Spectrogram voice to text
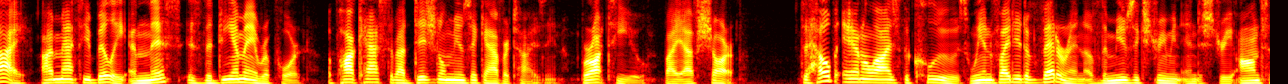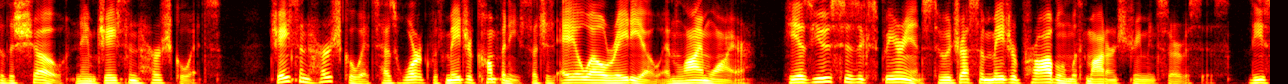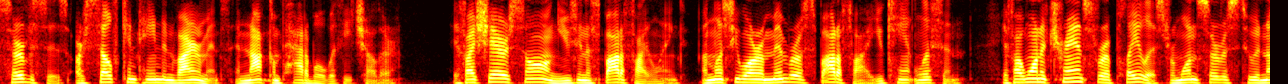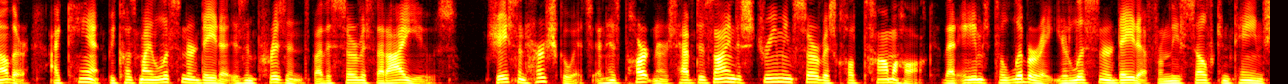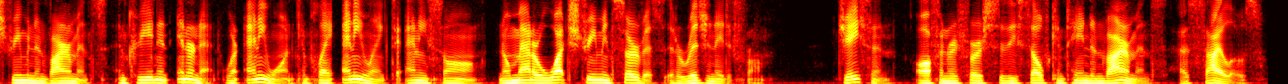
Hi, I'm Matthew Billy, and this is the DMA Report, a podcast about digital music advertising, brought to you by F Sharp. To help analyze the clues, we invited a veteran of the music streaming industry onto the show named Jason Herskowitz. Jason Herskowitz has worked with major companies such as AOL Radio and LimeWire. He has used his experience to address a major problem with modern streaming services. These services are self contained environments and not compatible with each other. If I share a song using a Spotify link, unless you are a member of Spotify, you can't listen. If I want to transfer a playlist from one service to another, I can't because my listener data is imprisoned by the service that I use. Jason Herskowitz and his partners have designed a streaming service called Tomahawk that aims to liberate your listener data from these self contained streaming environments and create an internet where anyone can play any link to any song, no matter what streaming service it originated from. Jason often refers to these self contained environments as silos.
